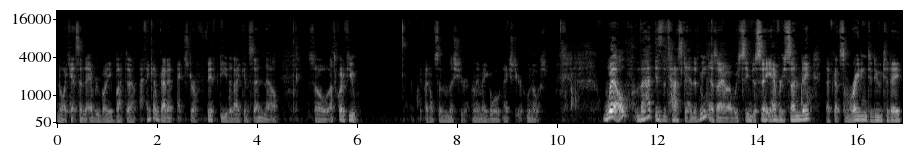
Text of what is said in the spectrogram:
no, I can't send to everybody, but uh, I think I've got an extra 50 that I can send now. So that's quite a few. If I don't send them this year, and they may go out next year, who knows. Well, that is the task ahead of me, as I always seem to say every Sunday. I've got some writing to do today.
